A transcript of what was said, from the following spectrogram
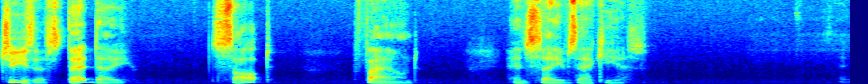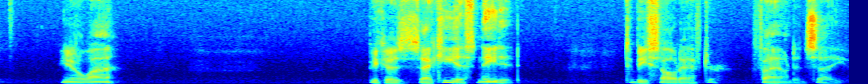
Jesus that day sought, found, and saved Zacchaeus. You know why? Because Zacchaeus needed to be sought after, found, and saved.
